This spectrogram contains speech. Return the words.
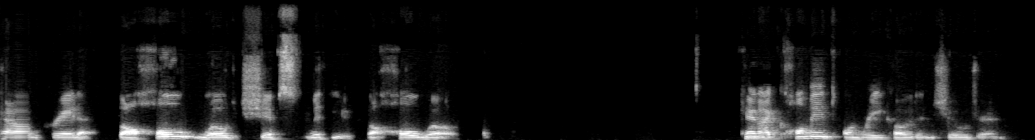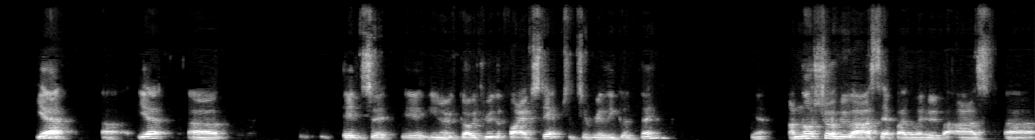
powerful creator the whole world shifts with you, the whole world. Can I comment on recode in children? Yeah, uh, yeah. Uh, it's a, it, you know, go through the five steps. It's a really good thing. Yeah, I'm not sure who asked that, by the way. Whoever asked, uh,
